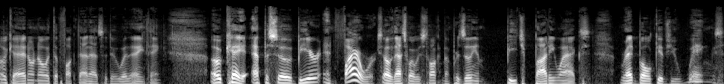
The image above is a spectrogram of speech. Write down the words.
Okay, I don't know what the fuck that has to do with anything. Okay, episode beer and fireworks. Oh, that's what I was talking about. Brazilian beach body wax. Red Bull gives you wings.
